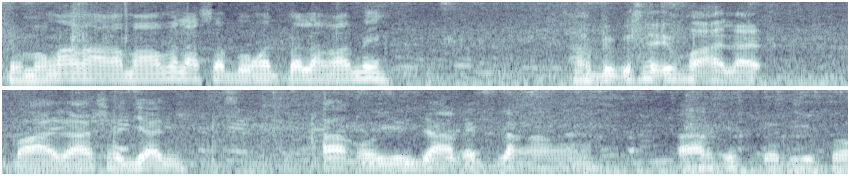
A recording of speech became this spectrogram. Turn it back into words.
So mga mga kamama, nasa bungad pa lang kami. Sabi ko sa'yo, bahala, bahala siya dyan. Ako, yung jacket lang ang target ko dito.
